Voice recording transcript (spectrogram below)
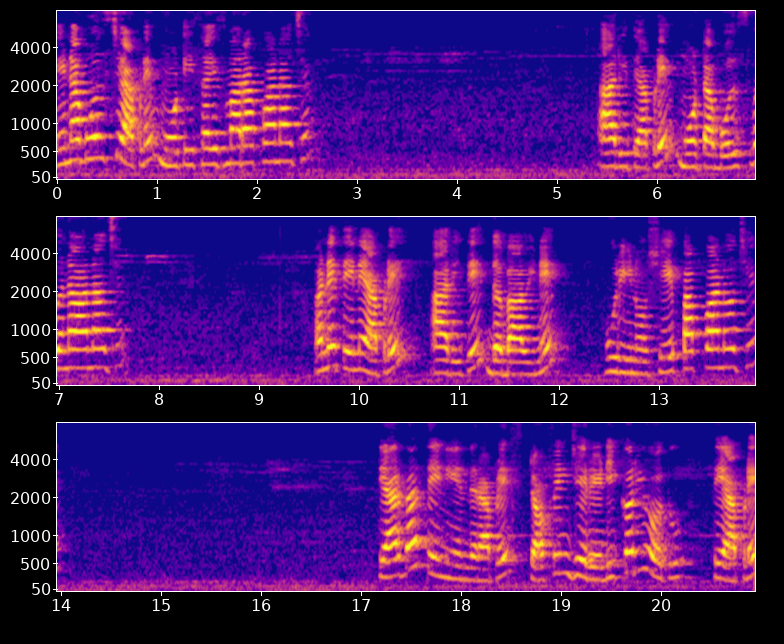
એના બોલ્સ છે આપણે મોટી સાઈઝમાં રાખવાના છે. આ રીતે આપણે મોટા બોલ્સ બનાવવાના છે. અને તેને આપણે આ રીતે દબાવીને પૂરીનો શેપ આપવાનો છે. ત્યારબાદ તેની અંદર આપણે સ્ટફિંગ જે રેડી કર્યું હતું, તે આપણે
